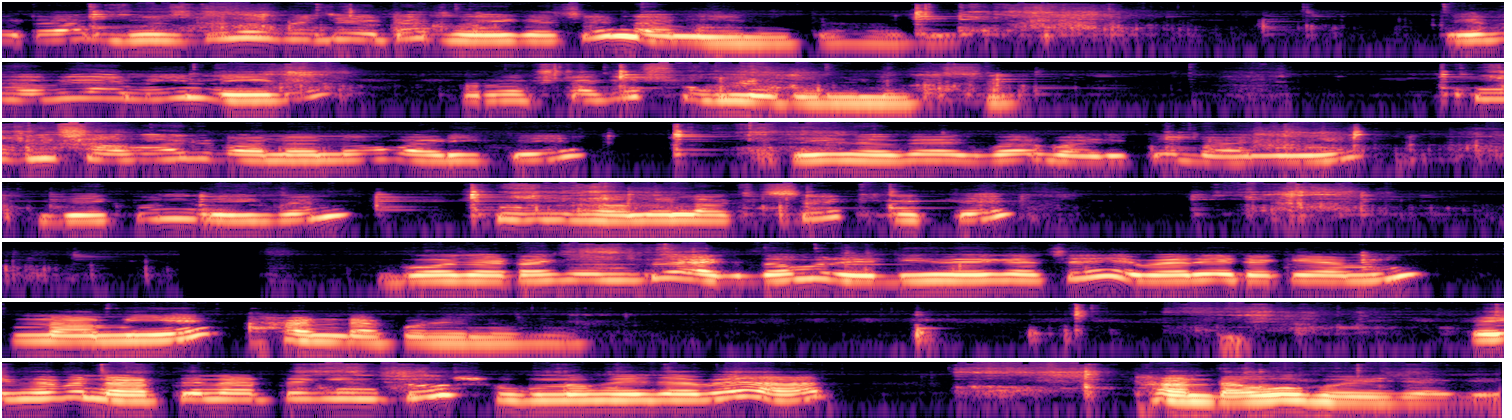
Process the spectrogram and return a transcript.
এটা বুঝতে হবে যে এটা হয়ে গেছে, নামিয়ে নিতে হবে। এভাবে আমি নেড়ে রসটাকে শুকনো করে নিচ্ছি। খুবই সহজ বানানো বাড়িতে। এইভাবে একবার বাড়িতে বানিয়ে দেখুন, দেখবেন, খুবই ভালো লাগছে খেতে। গজাটা কিন্তু একদম রেডি হয়ে গেছে। এবারে এটাকে আমি নামিয়ে ঠান্ডা করে নেব। এইভাবে নাড়তে নাড়তে কিন্তু শুকনো হয়ে যাবে আর ঠান্ডাও হয়ে যাবে।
